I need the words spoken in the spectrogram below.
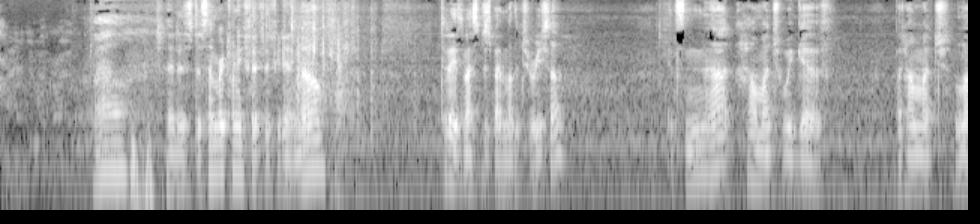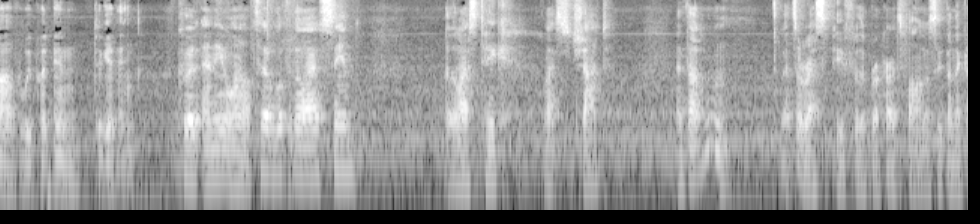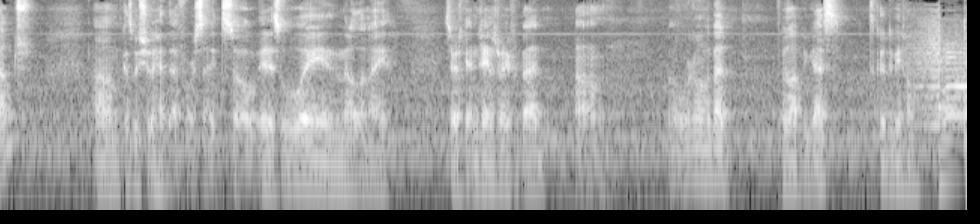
Well, it is December 25th, if you didn't know. Today's message is by Mother Teresa. It's not how much we give, but how much love we put in to giving. Could anyone else have looked at the last scene? Or the last take, last shot, and thought, hmm, that's a recipe for the Brookharts falling asleep on the couch? because we should have had that foresight. So it is way in the middle of the night. Sarah's getting James ready for bed. Um, but we're going to bed. We love you guys. It's good to be home.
